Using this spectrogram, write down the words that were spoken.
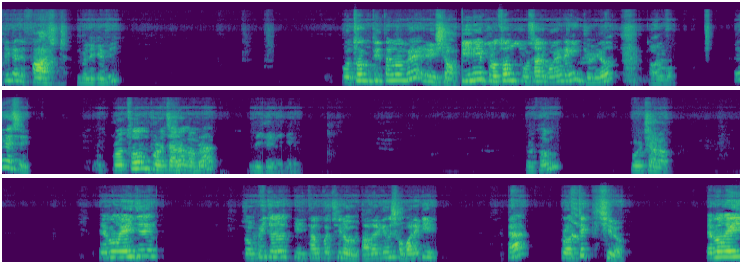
ঠিক আছে? ফার্স্ট ঋষভ। তিনি প্রথম প্রচার করেন এই জৈন ধর্ম। ঠিক আছে? প্রথম প্রচারক আমরা লিখে প্রথম প্রচারক। এবং এই যে চব্বিশ জনের তীর্থাঙ্কর ছিল, তাদের কিন্তু সবারই কি একটা প্রতীক ছিল। এবং এই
